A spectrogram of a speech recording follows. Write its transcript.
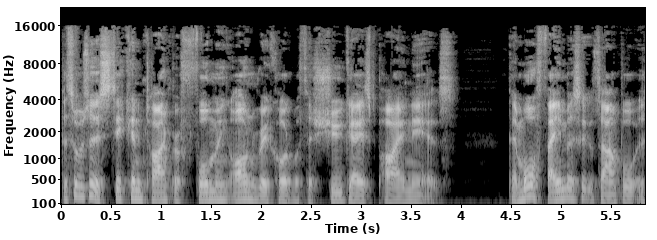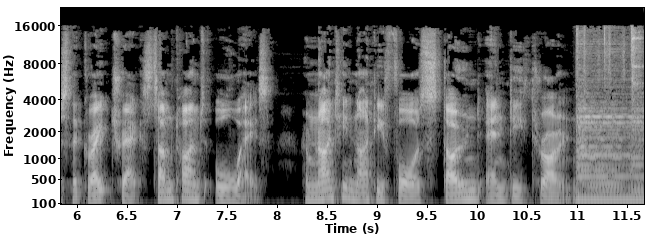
This was her second time performing on record with the Shoegaze Pioneers. Their more famous example is the great track Sometimes Always from 1994's Stoned and Dethroned.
